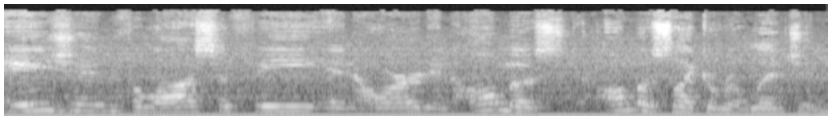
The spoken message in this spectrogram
Asian philosophy and art, and almost almost like a religion.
